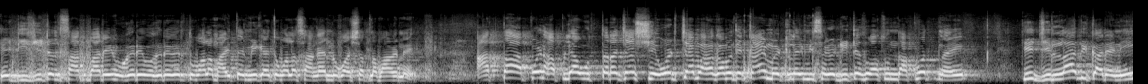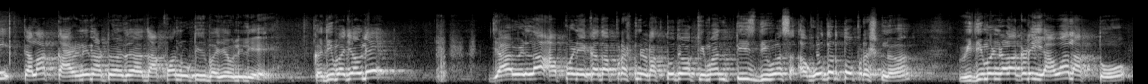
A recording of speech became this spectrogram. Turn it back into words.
हे डिजिटल सात बारे वगैरे वगैरे वगैरे तुम्हाला माहिती आहे मी काय तुम्हाला सांगायला नको अशातला भाग नाही. आता आपण आपल्या उत्तराच्या शेवटच्या भागामध्ये काय म्हटलंय मी सगळं डिटेल्स वाचून दाखवत नाही. की जिल्हाधिकाऱ्यांनी त्याला कारणे नाटो दाखवा नोटीस बजावलेली आहे. कधी बजावले? ज्या वेळेला आपण एखादा प्रश्न टाकतो तेव्हा किमान तीस दिवस अगोदर तो प्रश्न विधिमंडळाकडे यावा लागतो.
